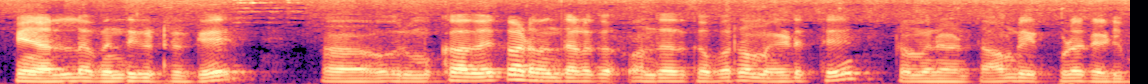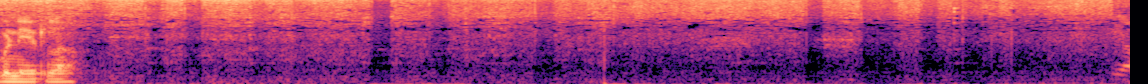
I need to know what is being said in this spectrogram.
இப்போ நல்லா வெந்துக்கிட்டு இருக்கு. ஒரு முக்கால் வேக்காடு வந்த வந்ததுக்கப்புறம் நம்ம எடுத்து நம்ம ஆம்லேட் கூட ரெடி பண்ணிடலாம். ஓகே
